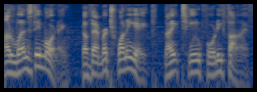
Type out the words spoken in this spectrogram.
On Wednesday morning, November 28, 1945,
